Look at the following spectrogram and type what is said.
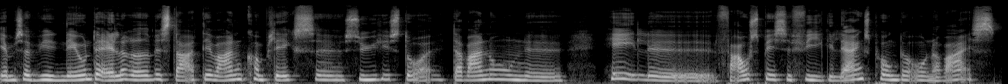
Jamen, så vi nævnte allerede ved start, det var en kompleks øh, sygehistorie. Der var nogle øh, helt øh, fagspecifikke læringspunkter undervejs.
